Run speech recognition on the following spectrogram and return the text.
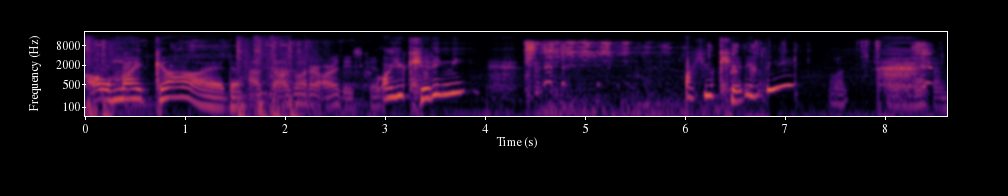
Oh my god. How dog water are these kids? Are you kidding me? Are you kidding me? What? What happened?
